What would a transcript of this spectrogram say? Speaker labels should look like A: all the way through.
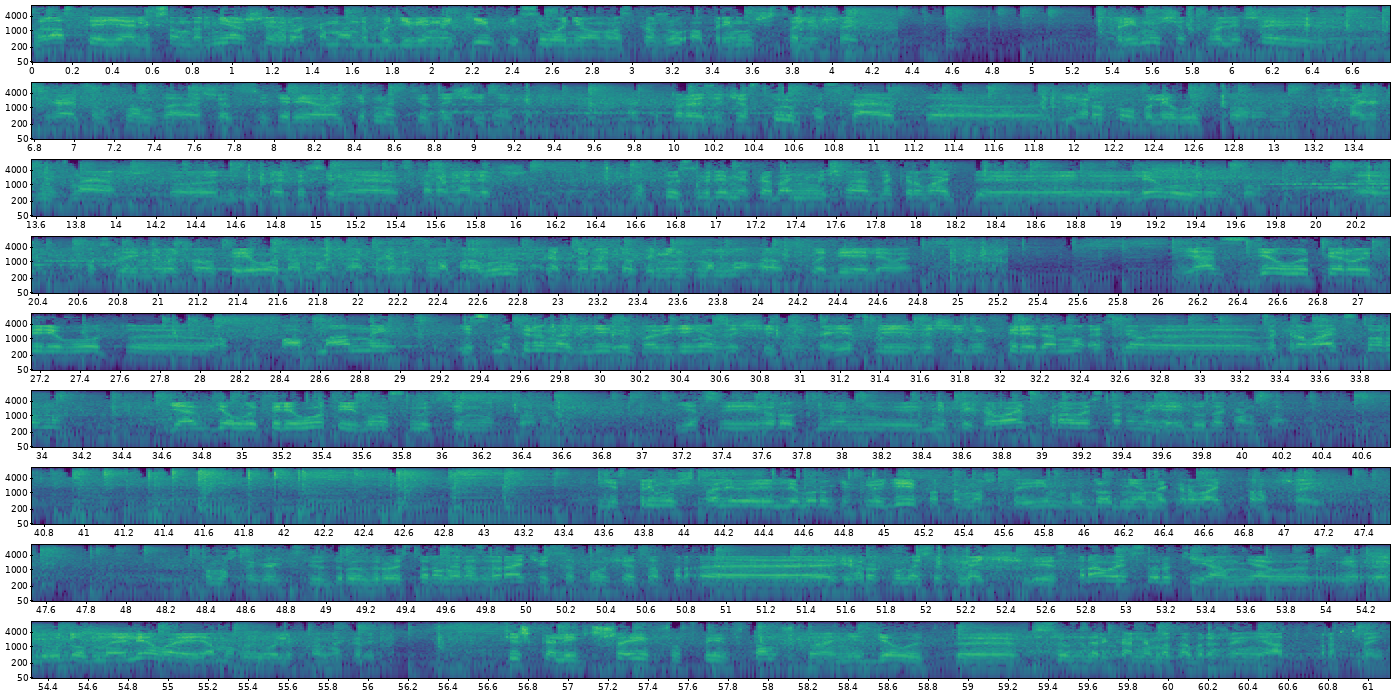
A: Здравствуйте, я Александр Нерш, игрок команды Будивельный Киев, и сегодня я вам расскажу о преимуществе левшей. Преимущество левшей достигается в основном за счет стереотипности защитников, которые зачастую пускают э, игроков в левую сторону, так как не знают, что это сильная сторона левши. Но в то же время, когда они начинают закрывать э, левую руку, э, после небольшого перевода можно оказаться на правую руку, которая только не, намного слабее левой. Я сделаю первый перевод э, обманный и смотрю на веде- поведение защитника. Если защитник передо мной, если э, закрывает сторону, я делаю перевод и иду на свою сильную сторону. Если игрок меня не, не прикрывает с правой стороны, я иду до конца. Есть преимущество лев- леворуких людей, потому что им удобнее накрывать правшей. Потому что как если с дру- с другой стороны разворачивается, получается э, игрок выносит мяч э, с правой руки, а у меня э, удобная левая, я могу его легко накрыть. Фишка левшей состоит в том, что они делают э, все в зеркальном отображении от правшей.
